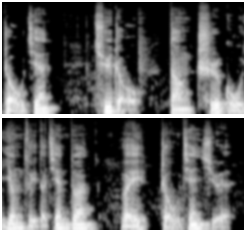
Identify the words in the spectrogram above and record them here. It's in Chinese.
肘尖，曲肘，当尺骨鹰嘴的尖端为肘尖穴。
